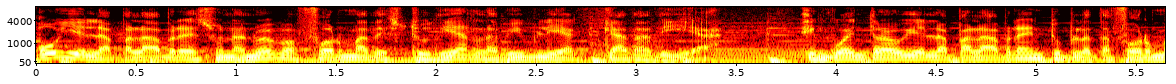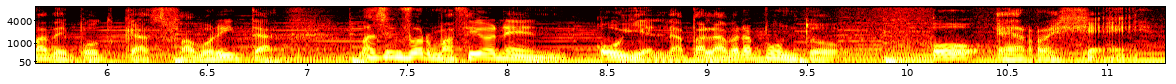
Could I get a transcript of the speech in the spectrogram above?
Hoy en la Palabra es una nueva forma de estudiar la Biblia cada día. Encuentra Hoy en la Palabra en tu plataforma de podcast favorita. Más información en hoyenlapalabra.org.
